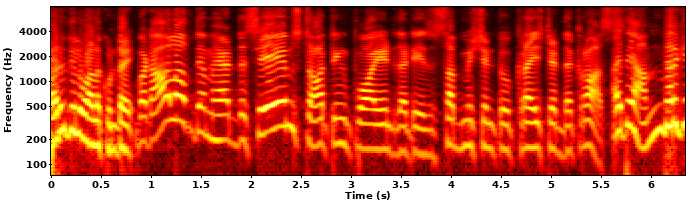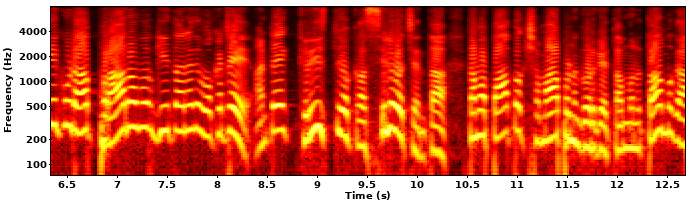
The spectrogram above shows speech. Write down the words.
పరిధులు వాళ్ళకు ఉంటాయి but all of them had the same starting point that is submission to Christ at the cross అయితే అందరికీ కూడా ప్రారంభ గీత అనేది ఒకటే. అంటే క్రీస్తు యొక్క సిలువ చెంత తమ పాప క్షమాపణ కొరకై తమను తాముగా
